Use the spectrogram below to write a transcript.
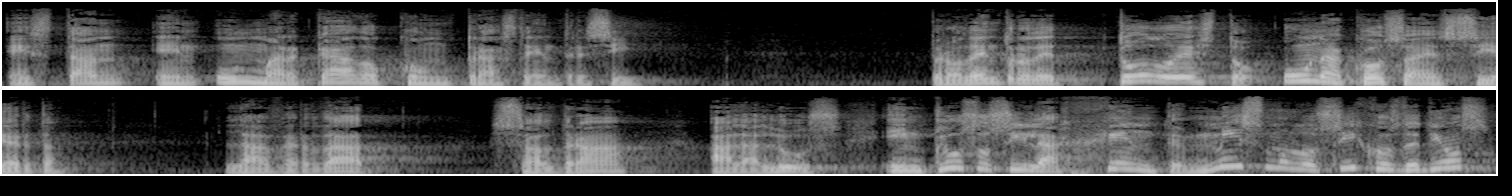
están en un marcado contraste entre sí. Pero dentro de todo esto, una cosa es cierta, la verdad saldrá a la luz, incluso si la gente, mismo los hijos de Dios,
